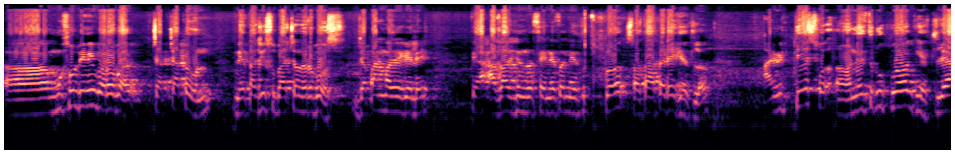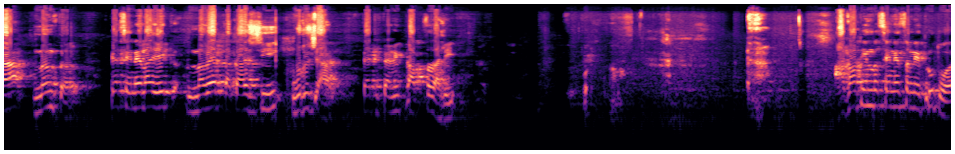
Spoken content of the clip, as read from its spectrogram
मुसोलिनी बरोबर चर्चा करून नेताजी सुभाषचंद्र बोस जपानमध्ये गेले. त्या आझाद हिंद सेनेचं नेतृत्व स्वतःकडे घेतलं. आणि ते स्व नेतृत्व घेतल्यानंतर त्या सेनेला एक नव्या प्रकारची ऊर्जा त्या ठिकाणी प्राप्त झाली. आझाद हिंद सेनेचं नेतृत्व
